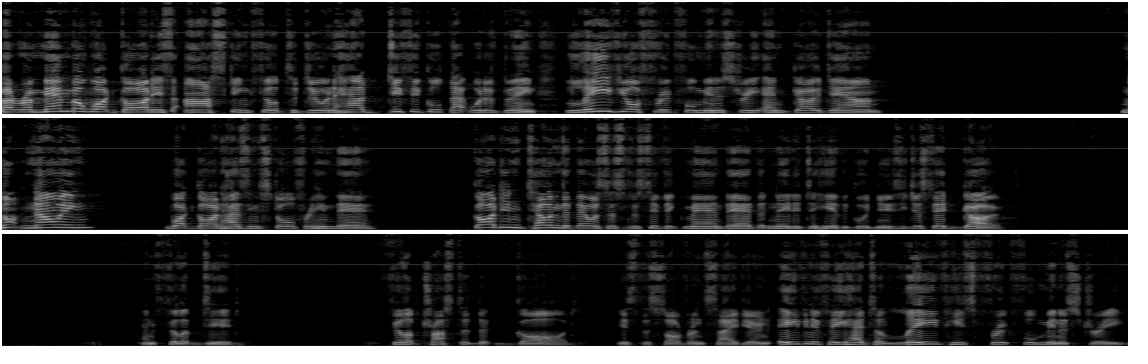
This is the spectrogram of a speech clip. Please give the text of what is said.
But remember what God is asking Philip to do and how difficult that would have been. Leave your fruitful ministry and go down, not knowing what God has in store for him there. God didn't tell him that there was a specific man there that needed to hear the good news. He just said, Go. And Philip did. Philip trusted that God is the sovereign Saviour. And even if he had to leave his fruitful ministry,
